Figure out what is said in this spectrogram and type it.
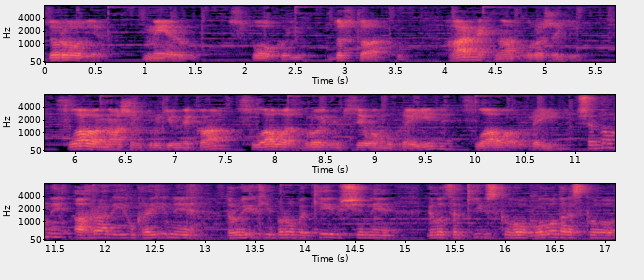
здоров'я, миру, спокою, достатку, гарних нам урожаїв. Слава нашим трудівникам, слава Збройним силам України, слава Україні! Шановні аграрії України, дорогі хлібороби Київщини, Білоцерківського, Володарського,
